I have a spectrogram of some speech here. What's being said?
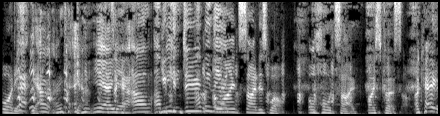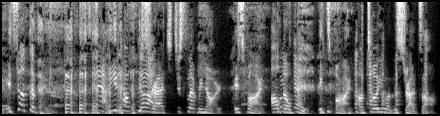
40, yeah. oh, okay. Yeah, It's yeah. I'll, I'll you be, can do I'll be there. alliance side as well, or horde side, vice versa. Okay, it's not that many. So you need help with strats, just let me know. It's fine. I'll help you. It's fine. I'll tell you what the strats are.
